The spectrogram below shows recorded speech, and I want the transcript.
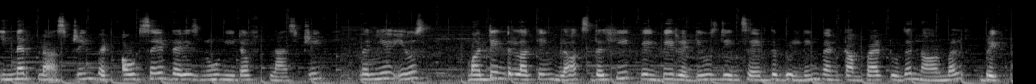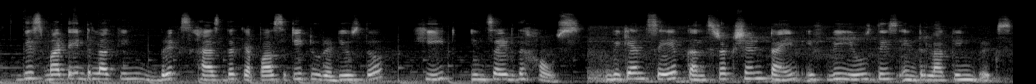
inner plastering, but outside there is no need of plastering. When you use mud interlocking blocks, the heat will be reduced inside the building when compared to the normal brick. This mud interlocking bricks has the capacity to reduce the heat inside the house. We can save construction time if we use these interlocking bricks.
